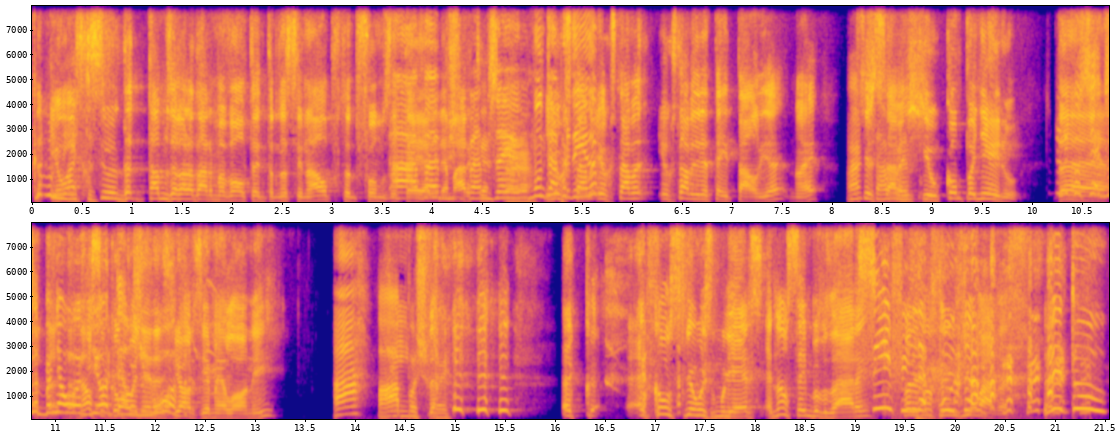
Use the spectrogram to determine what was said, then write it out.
Que bonito. Eu acho que se, estamos agora a dar uma volta internacional, portanto fomos Ah, até a vamos, Dinamarca. vamos aí. Ah. O mundo está eu, gostava, perdido. eu, gostava, eu gostava de ir até a Itália, não é? Ah, Vocês sabem que o companheiro Não da, consegues apanhar o da avião nossa até companheira Lisboa. Giorgia Meloni Ah, Ah, sim. pois foi. ac- aconselhou as mulheres a não se embebedarem Sim, filho para da não serem violadas. Vê tu.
